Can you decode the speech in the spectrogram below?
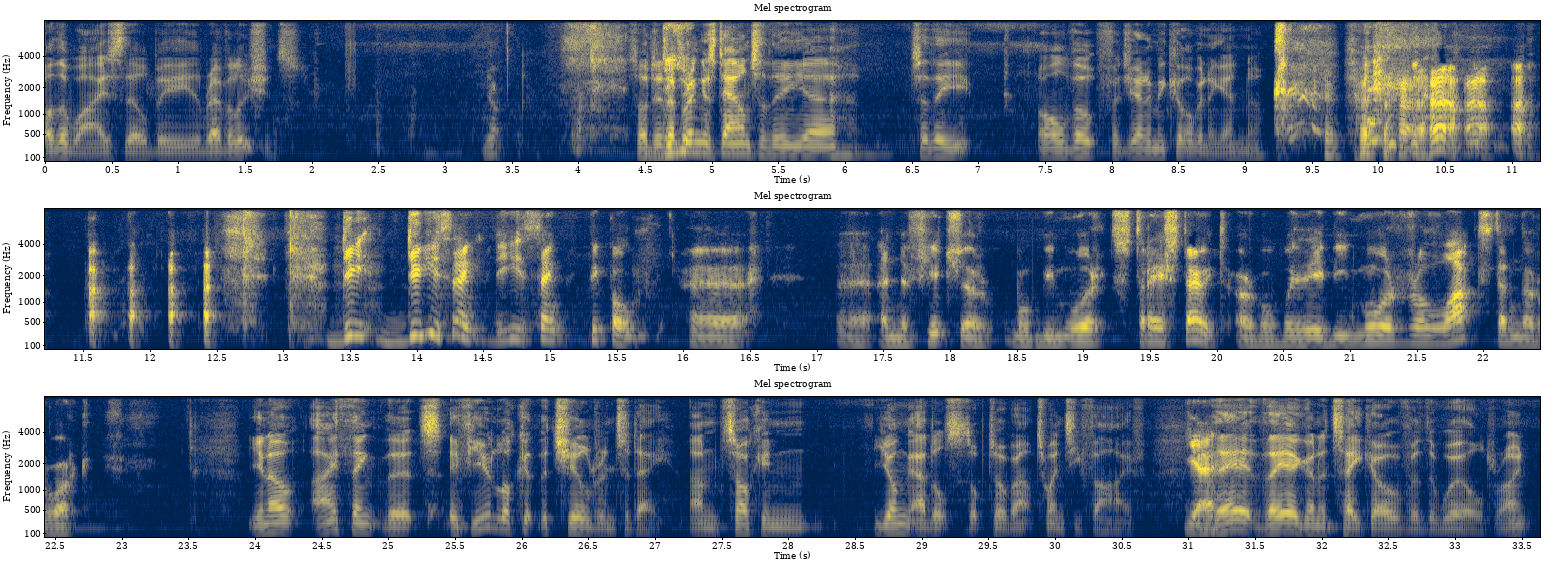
Otherwise, there'll be revolutions. Yep. So, did Do I you- bring us down to the uh, to the all vote for Jeremy Corbyn again? No. Do do you think do you think people uh, uh, in the future will be more stressed out, or will they be more relaxed in their work? You know, I think that if you look at the children today, I'm talking young adults up to about 25. Yeah. They they are going to take over the world, right?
